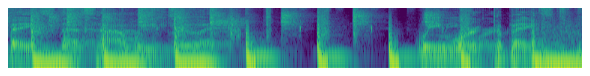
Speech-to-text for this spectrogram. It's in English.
bass, that's how we do it. We work the bass.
